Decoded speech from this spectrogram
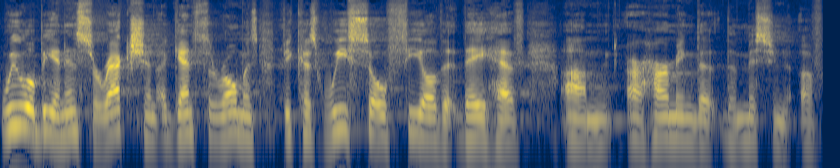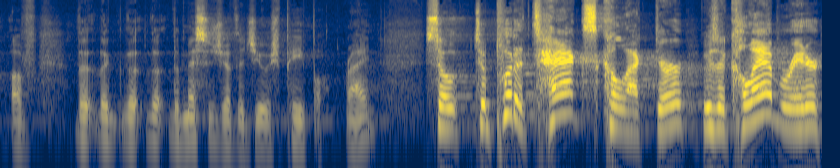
We will be an insurrection against the Romans because we so feel that they have, um, are harming the, the mission of, of the, the, the, the message of the Jewish people, right? So to put a tax collector who's a collaborator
